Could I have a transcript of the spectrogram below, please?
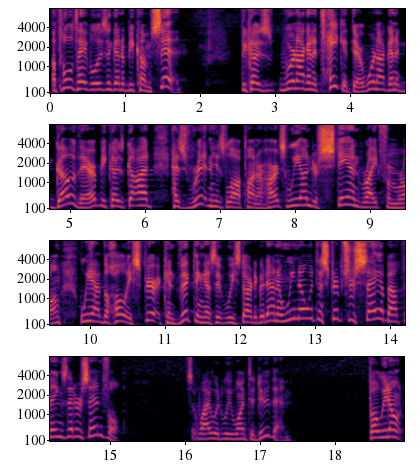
a pool table isn't going to become sin because we're not going to take it there. We're not going to go there because God has written his law upon our hearts. We understand right from wrong. We have the Holy Spirit convicting us if we start to go down and we know what the scriptures say about things that are sinful. So why would we want to do them? But we don't,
